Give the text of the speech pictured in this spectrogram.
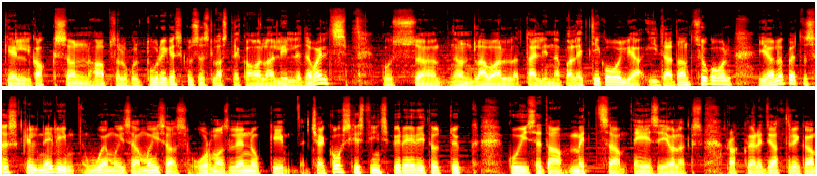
kell kaks on Haapsalu kultuurikeskuses lastegala Lillede valts, kus äh, on laval Tallinna balletikool ja Ida tantsukool ja lõpetuseks kell neli Uue mõisa mõisas Urmas Lennuki Tšaikovskist inspireeritud tükk Kui seda metsa ees ei oleks. Rakvere teatriga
